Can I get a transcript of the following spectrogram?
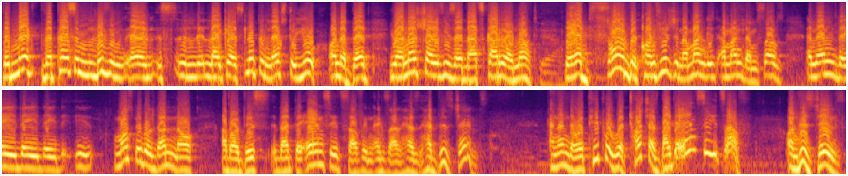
the next, the person living uh, like uh, sleeping next to you on the bed, you are not sure if he's an Askari or not. Yeah. They had solved the confusion among among themselves, and then they, they, they, they most people don't know about this that the ANC itself in exile has had these jails. And then there were people who were tortured by the ANC itself on these jails.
